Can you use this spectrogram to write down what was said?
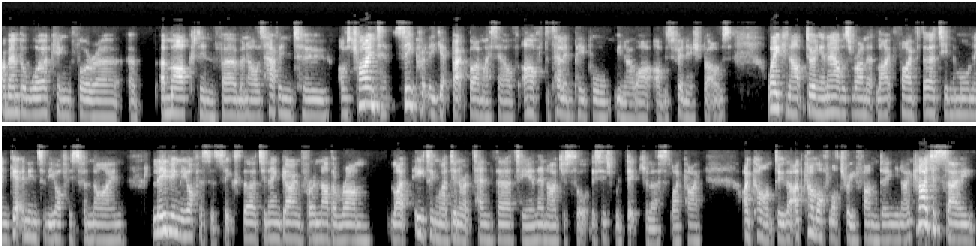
I remember working for a, a a marketing firm, and I was having to I was trying to secretly get back by myself after telling people, you know, I, I was finished, but I was waking up doing an hour's run at like 5:30 in the morning, getting into the office for nine, leaving the office at 6:30, and then going for another run, like eating my dinner at 10:30, and then I just thought this is ridiculous. Like I I can't do that. I'd come off lottery funding, you know. Can I just say,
